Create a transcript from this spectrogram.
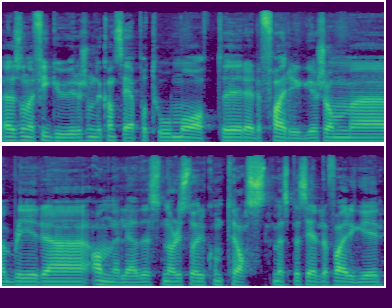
Eh, sånne figurer som du kan se på to måter, eller farger som eh, blir eh, annerledes når de står i kontrast med spesielle farger.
